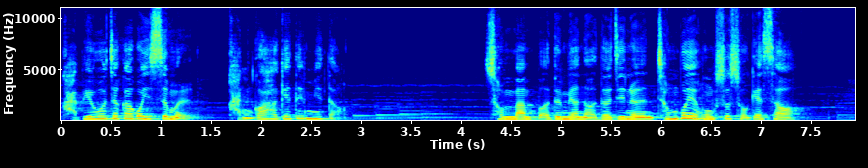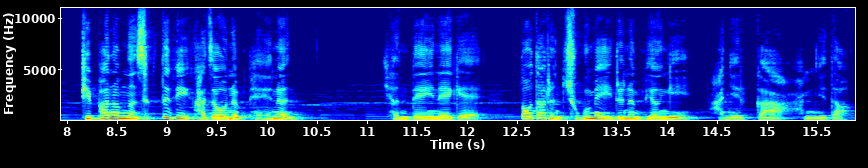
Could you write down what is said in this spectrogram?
가벼워져 가고 있음을 간과하게 됩니다. 손만 뻗으면 얻어지는 정보의 홍수 속에서 비판 없는 습득이 가져오는 배는 현대인에게 또 다른 죽음에 이르는 병이 아닐까 합니다.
